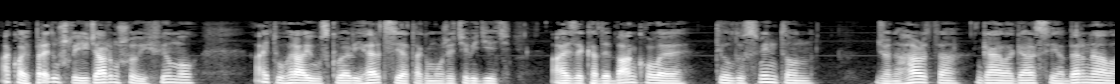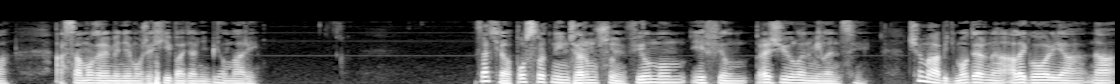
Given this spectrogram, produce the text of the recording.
Ako aj v predušlých Jarmušových filmoch, aj tu hrajú skvelí herci a tak môžete vidieť Isaaca de Bancole, Tildu Swinton, Johna Harta, Gaila Garcia Bernala a samozrejme nemôže chýbať ani Bill Murray. Zatiaľ posledným Jarmušovým filmom je film Prežijú len milenci, čo má byť moderná alegória na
